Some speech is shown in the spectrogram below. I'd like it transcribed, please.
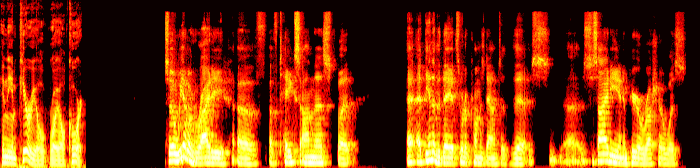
in the imperial royal court? So we have a variety of, of takes on this, but at, at the end of the day, it sort of comes down to this uh, society in imperial Russia was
